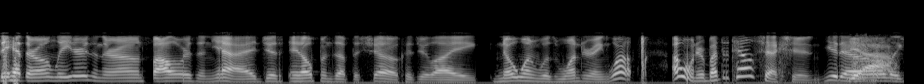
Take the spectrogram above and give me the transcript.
they had their own leaders and their own followers and yeah it just it opens up the show because you're like no one was wondering well I wonder about the tail section you know? Yeah. like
